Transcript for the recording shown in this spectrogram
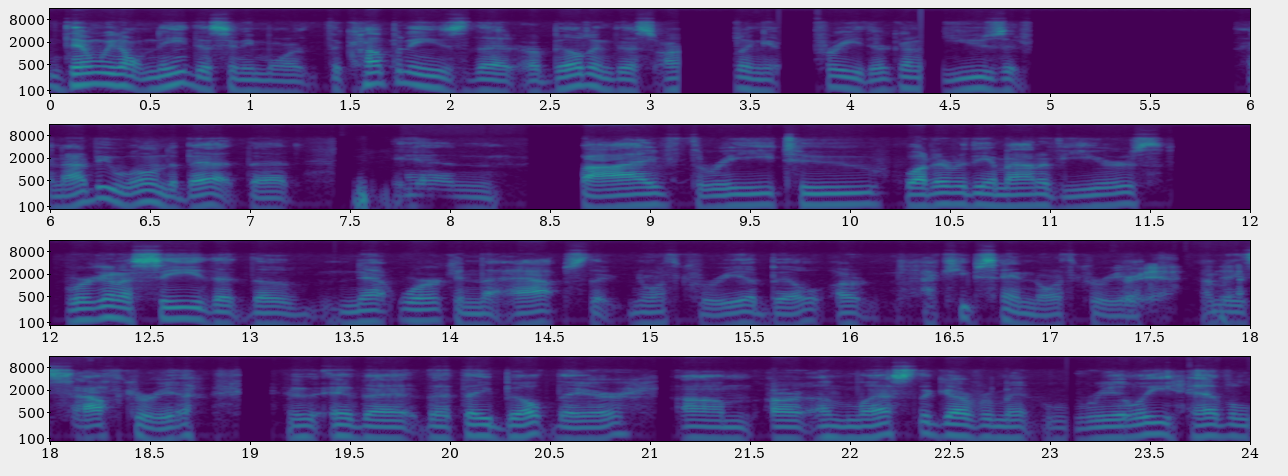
then we don't need this anymore. The companies that are building this aren't building it free. They're going to use it and i'd be willing to bet that in five three two whatever the amount of years we're going to see that the network and the apps that north korea built or i keep saying north korea. Korea. i mean south korea and, and that, that they built there um, are unless the government really heavily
